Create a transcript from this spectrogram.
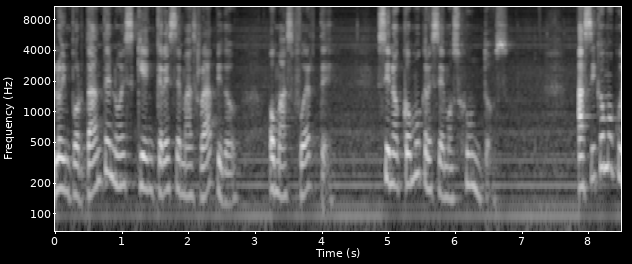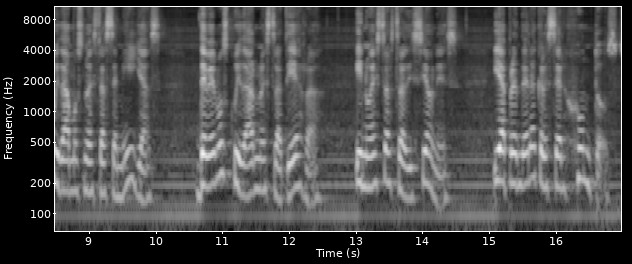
Lo importante no es quién crece más rápido o más fuerte, sino cómo crecemos juntos. Así como cuidamos nuestras semillas, debemos cuidar nuestra tierra y nuestras tradiciones y aprender a crecer juntos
